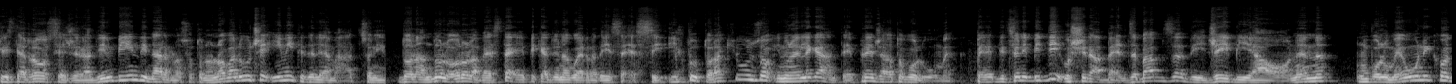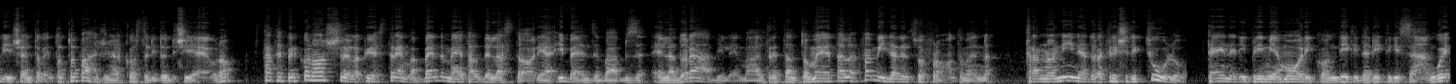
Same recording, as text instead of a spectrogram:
Cristian Rossi e Geraldine Bindi narrano sotto una nuova luce i miti delle Amazzoni, donando loro la veste epica di una guerra dei sessi, il tutto racchiuso in un elegante e pregiato volume. Per edizioni BD uscirà Belzebubs di J.B. Aonen, un volume unico di 128 pagine al costo di 12 euro, State per conoscere la più estrema band metal della storia, i Belzebubs, e l'adorabile, ma altrettanto metal, famiglia del suo frontman. Tra nonnine adoratrici di Cthulhu, teneri primi amori conditi da riti di sangue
